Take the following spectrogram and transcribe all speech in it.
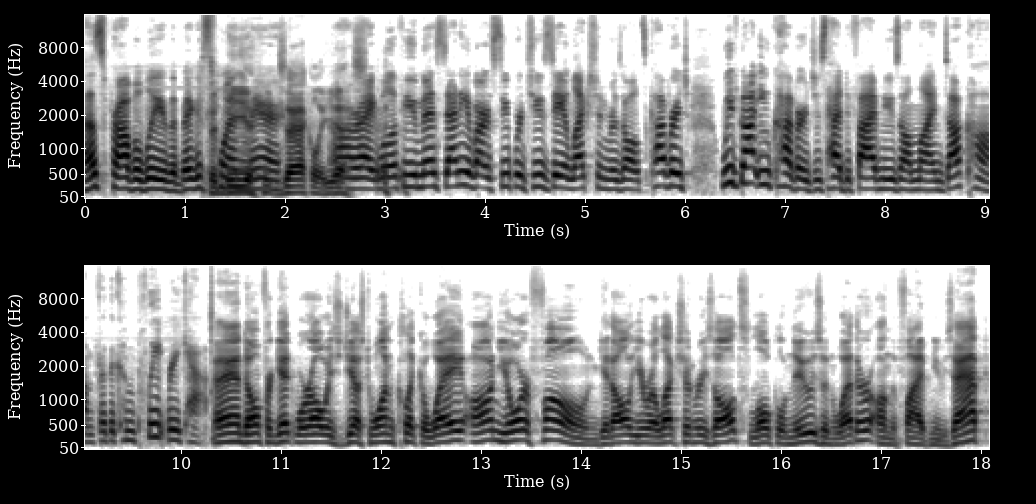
That's probably the biggest Could one be, there. Exactly, yes. All right. Well, if you missed any of our Super Tuesday election results coverage, we've got you covered. Just head to 5newsonline.com for the complete recap. And don't forget, we're always just one click away on your phone. Get all your election results, local news, and weather on the 5 News app.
